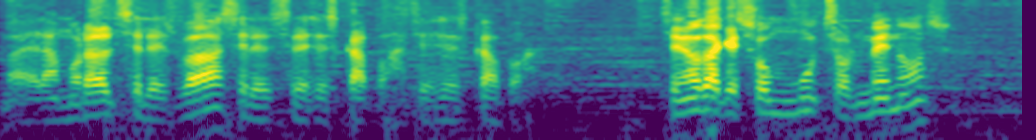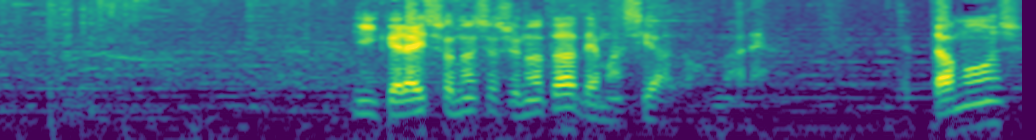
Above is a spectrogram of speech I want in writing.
Vale, la moral se les va, se les, escapa, se les escapa. Se nota que son muchos menos. Y queráis o no, eso se nota demasiado. Vale. Aceptamos.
